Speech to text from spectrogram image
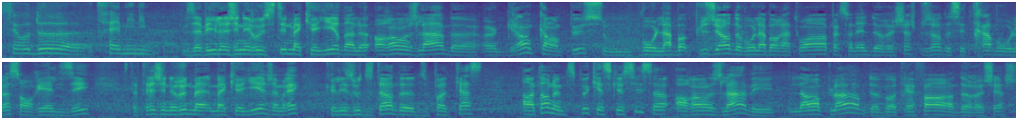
CO2 très minime. Vous avez eu la générosité de m'accueillir dans le Orange Lab, un grand campus où plusieurs de vos laboratoires, personnels de recherche, plusieurs de ces travaux-là sont réalisés. C'était très généreux de m'accueillir. J'aimerais que les auditeurs du podcast entendent un petit peu qu'est-ce que c'est ça, Orange Lab, et l'ampleur de votre effort de recherche?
